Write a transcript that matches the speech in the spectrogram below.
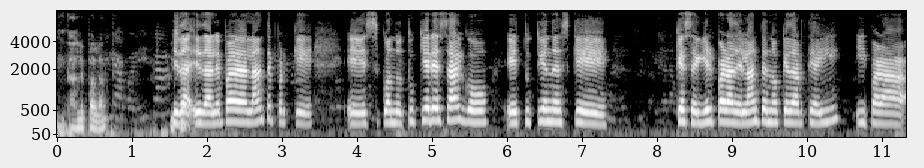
y darle para adelante. Y, y, darle para adelante porque es cuando tú quieres algo eh, tú tienes que que seguir para adelante no quedarte ahí y para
